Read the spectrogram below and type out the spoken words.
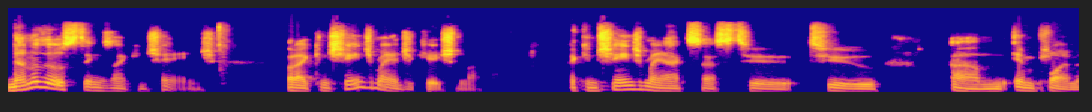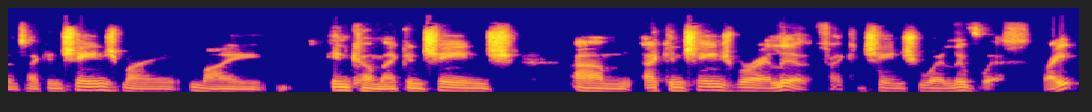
None of those things I can change, but I can change my education level. I can change my access to to um, employment. I can change my my income. I can change um, I can change where I live. I can change who I live with, right?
